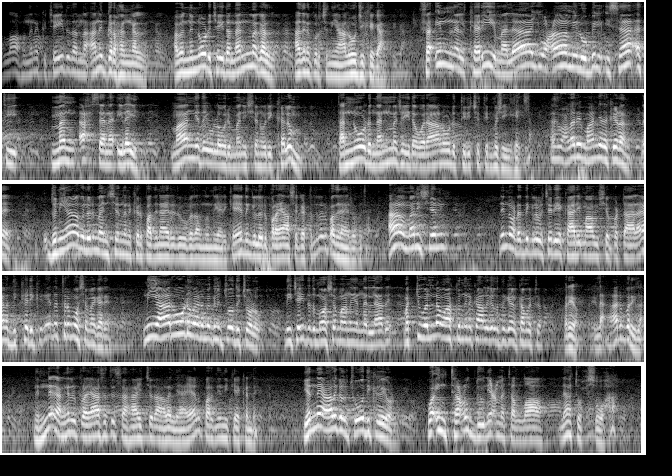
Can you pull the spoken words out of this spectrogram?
അള്ളാഹു നിനക്ക് ചെയ്തു തന്ന അനുഗ്രഹങ്ങൾ അവൻ നിന്നോട് ചെയ്ത നന്മകൾ അതിനെക്കുറിച്ച് നീ ആലോചിക്കുക. മാന്യതയുള്ള ഒരു മനുഷ്യൻ ഒരിക്കലും തന്നോട് നന്മ ചെയ്ത ഒരാളോട് തിരിച്ച് തിന്മ ചെയ്യുകയില്ല. അത് വളരെ മാന്യതക്കേടാണ് അല്ലേ? ദുനിയാവിൽ ഒരു മനുഷ്യൻ നിനക്കൊരു പതിനായിരം രൂപ തന്നു വിചാരിക്കുക. ഏതെങ്കിലും ഒരു പ്രയാസഘട്ടത്തിൽ ഒരു പതിനായിരം രൂപ തന്നു. ആ മനുഷ്യൻ നിന്നോട് എന്തെങ്കിലും ഒരു ചെറിയ കാര്യം ആവശ്യപ്പെട്ടാൽ അയാളെ ധിക്കരിക്കുക. ഇത് എത്ര മോശമായ കാര്യം. നീ ആരോട് വേണമെങ്കിലും ചോദിച്ചോളൂ. നീ ചെയ്തത് മോശമാണ് എന്നല്ലാതെ മറ്റു വല്ല വാക്കും നിനക്ക് ആളുകൾക്ക് കേൾക്കാൻ പറ്റും പറയോ? ഇല്ല ആരും പറയില്ല. നിന്നെ അങ്ങനെ ഒരു പ്രയാസത്തിൽ സഹായിച്ച ഒരാളല്ലേ? അയാൾ പറഞ്ഞ് നീ കേൾക്കണ്ടേ എന്നെ ആളുകൾ ചോദിക്കുകയുള്ളൂ.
